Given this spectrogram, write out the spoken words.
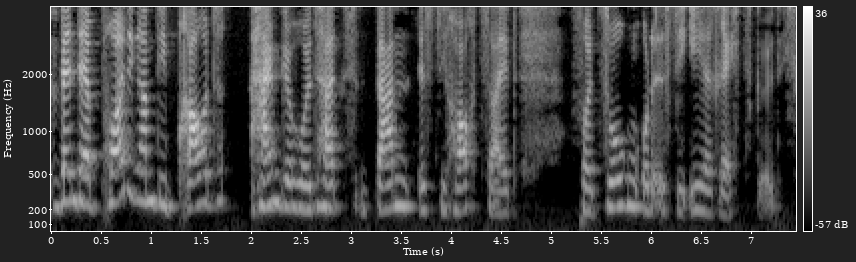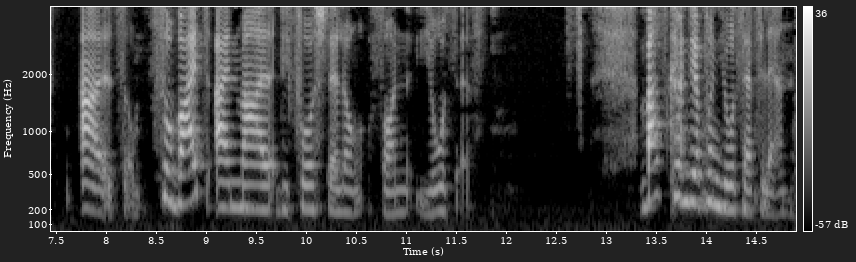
wenn der Bräutigam die Braut heimgeholt hat, dann ist die Hochzeit vollzogen oder ist die Ehe rechtsgültig. Also, soweit einmal die Vorstellung von Josef. Was können wir von Josef lernen?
